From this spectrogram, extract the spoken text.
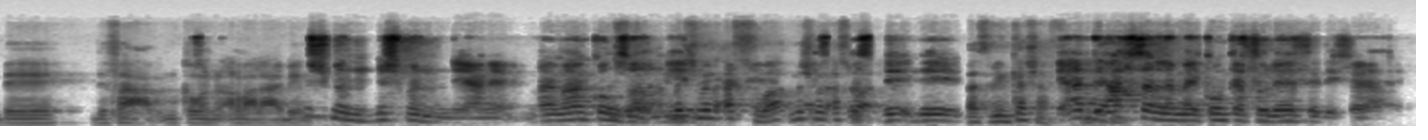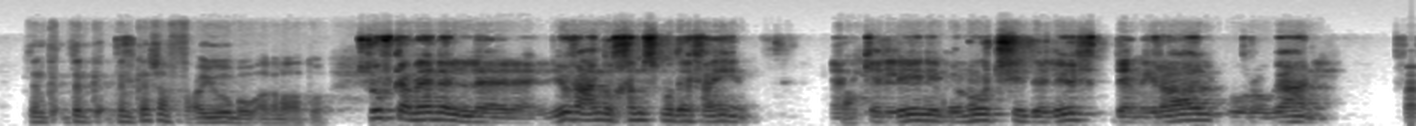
بدفاع مكون من أربع لاعبين. مش من مش من يعني ما, ما نكون ظالمين. مش من اسوء مش من اسوء بس بي بي بس بينكشف. بيأدي أحسن لما يكون كثلاثي دفاعي. تنكشف عيوبه وأغلاطه. شوف كمان اليوفي عنده خمس مدافعين. يعني صح. كليني بونوتشي ديليخت ديميرال وروجاني. ف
